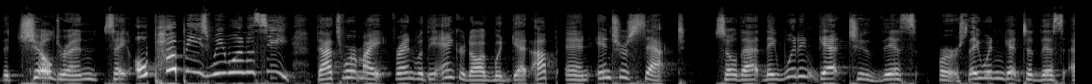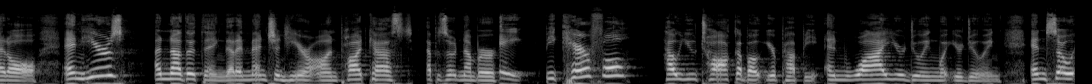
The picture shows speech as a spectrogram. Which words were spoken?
the children say, Oh, puppies, we want to see? That's where my friend with the anchor dog would get up and intersect so that they wouldn't get to this first. They wouldn't get to this at all. And here's another thing that I mentioned here on podcast episode number eight be careful how you talk about your puppy and why you're doing what you're doing. And so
